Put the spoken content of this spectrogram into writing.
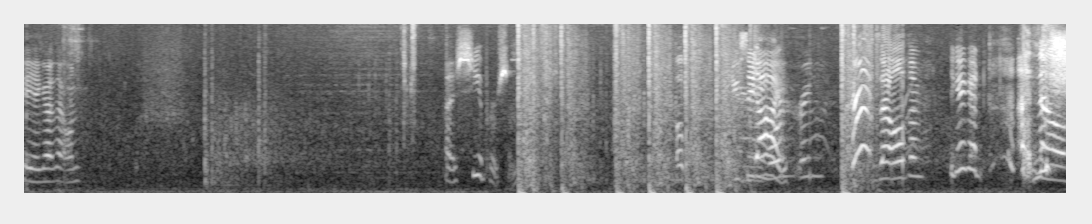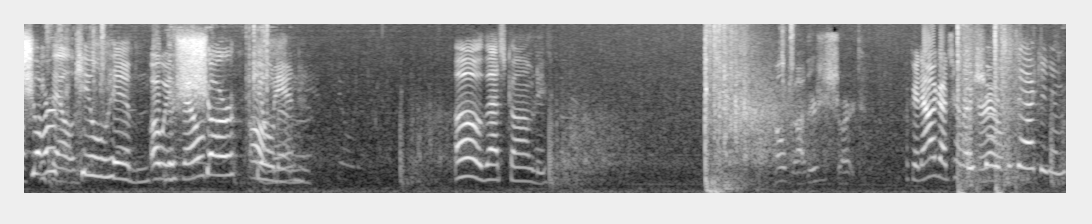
Okay, I got that one. I see a person. Oh, do you see Die. Raiden? Is that all of them? The guy got. Uh, the No, shark killed him. Oh, he the failed? shark Oh, killed man. him. Oh, that's comedy. Oh god, there's a shark. Okay, now I gotta turn The back around. attacking him.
